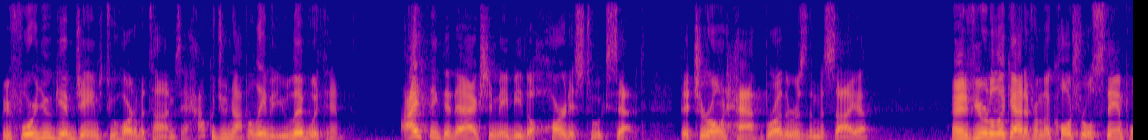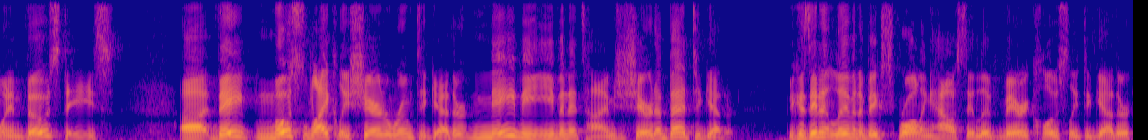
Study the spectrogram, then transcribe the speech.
before you give James too hard of a time, say, How could you not believe it? You live with him. I think that that actually may be the hardest to accept that your own half brother is the Messiah. And if you were to look at it from the cultural standpoint in those days, uh, they most likely shared a room together, maybe even at times shared a bed together. Because they didn't live in a big sprawling house, they lived very closely together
